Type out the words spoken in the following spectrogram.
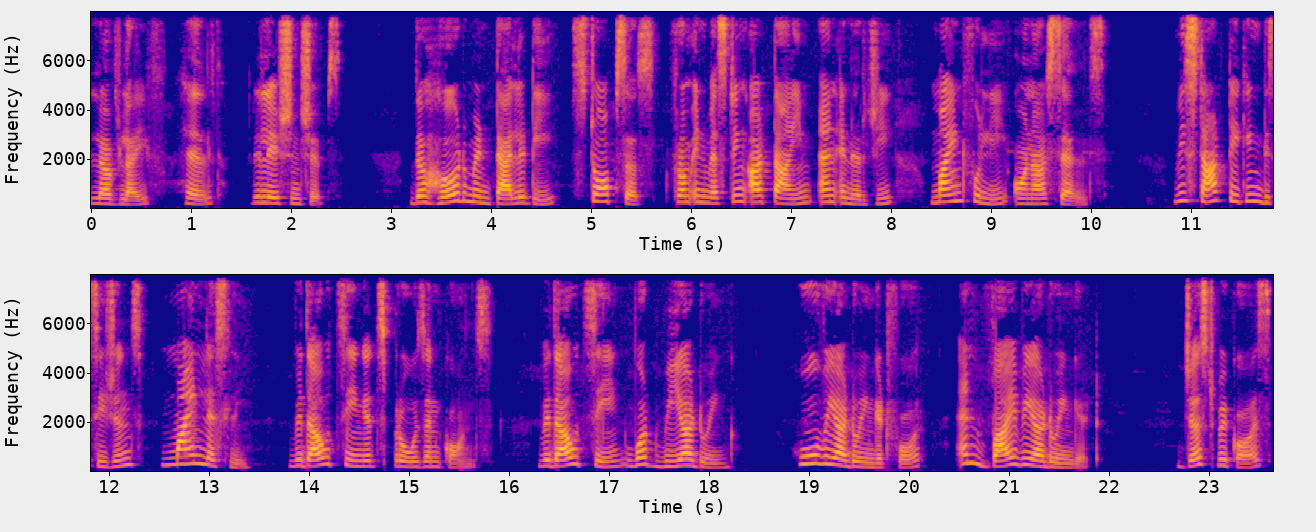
love life, health, relationships. The herd mentality stops us from investing our time and energy mindfully on ourselves. We start taking decisions mindlessly without seeing its pros and cons, without seeing what we are doing, who we are doing it for, and why we are doing it. Just because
